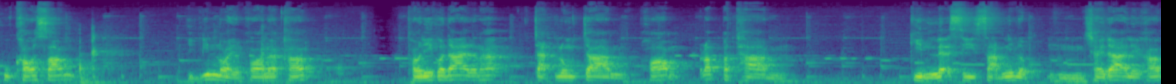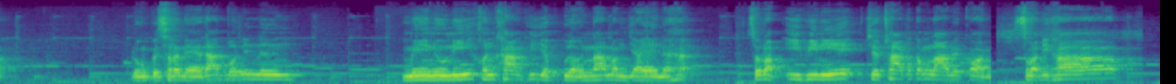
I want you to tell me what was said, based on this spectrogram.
คลุกเคล้าซ้ำอีกนิดหน่อยพอนะครับ เท่านี้ก็ได้แล้วนะฮะจัดลงจานพร้อมรับประทาน กลิ่นและสีสันนี่แบบใช้ได้เลยครับ ลงไปสระแหน่ด้านบนนิดนึง เมนูนี้ค่อนข้างที่จะเปลืองน้ำลำไยนะฮะสำหรับ EP นี้เชฟชาติก็ต้องลาไปก่อน สวัสดีครับ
